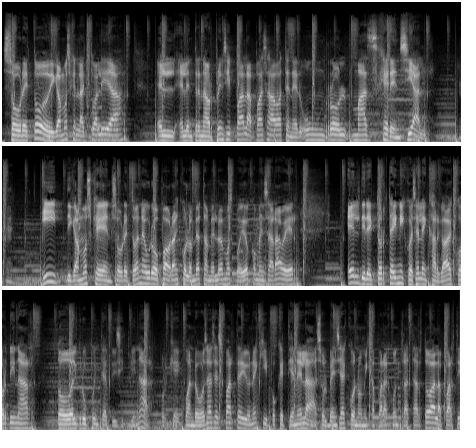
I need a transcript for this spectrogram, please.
sobre todo digamos que en la actualidad el, entrenador principal ha pasado a tener un rol más gerencial. Y digamos que sobre todo en Europa, ahora en Colombia también lo hemos podido comenzar a ver, el director técnico es el encargado de coordinar todo el grupo interdisciplinar, porque cuando vos haces parte de un equipo que tiene la solvencia económica para contratar toda la parte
